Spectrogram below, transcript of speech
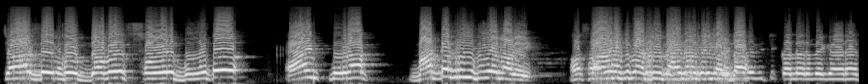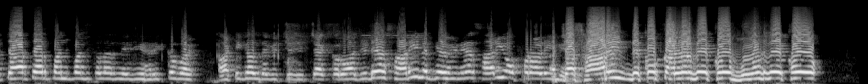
ਚਾਰ ਦੇਖੋ ਡਬਲ ਸੋਲ ਬੂਟ ਐਂਡ ਪੂਰਾ ਵਾਟਰ ਪ੍ਰੂਫ ਹੀ ਹੈ ਨਾਲੇ। ਆ ਪਾਣੀ ਚ ਵੜ ਜੂ ਕਾਇਦਾ ਨਹੀਂ ਲੱਗਦਾ। ਦੇ ਵਿੱਚ ਕਲਰ ਵਗੈਰਾ ਚਾਰ ਚਾਰ ਪੰਜ ਪੰਜ ਕਲਰ ਨੇ ਜੀ ਹਰ ਇੱਕ ਆਰਟੀਕਲ ਦੇ ਵਿੱਚ ਜੀ ਚੈੱਕ ਕਰੋ। ਆ ਜਿਹੜੇ ਆ ਸਾਰੇ ਲੱਗੇ ਹੋਏ ਨੇ ਆ ਸਾਰੀ ਆਫਰ ਵਾਲੀ ਨੇ। ਅੱਛਾ ਸਾਰੇ ਦੇਖੋ ਕਲਰ ਦੇਖੋ ਬੂਟ ਦੇਖੋ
